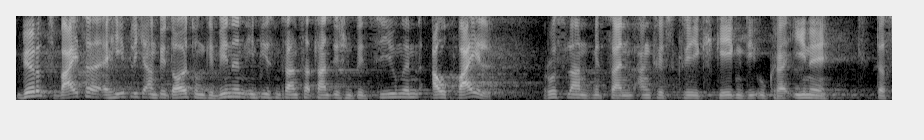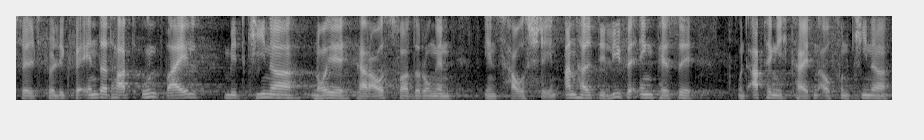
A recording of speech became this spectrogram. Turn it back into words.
wird weiter erheblich an Bedeutung gewinnen in diesen transatlantischen Beziehungen, auch weil Russland mit seinem Angriffskrieg gegen die Ukraine das Feld völlig verändert hat und weil mit China neue Herausforderungen ins Haus stehen. Anhaltende Lieferengpässe und Abhängigkeiten auch von China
